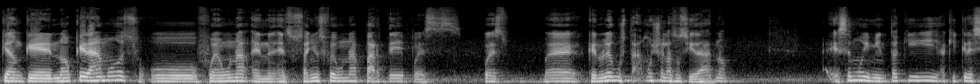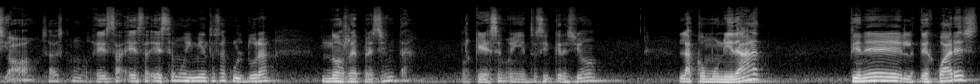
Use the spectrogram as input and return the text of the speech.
que aunque no queramos, o fue una, en esos años fue una parte, pues, pues, eh, que no le gustaba mucho a la sociedad, ¿no? Ese movimiento aquí, aquí creció, ¿sabes? Como esa, esa, ese movimiento, esa cultura nos representa, porque ese movimiento sí creció. La comunidad tiene de Juárez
